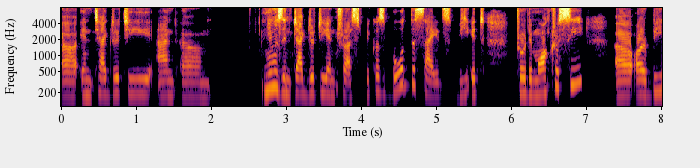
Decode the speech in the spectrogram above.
uh, integrity and um, news integrity and trust? Because both the sides, be it pro-democracy uh, or be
